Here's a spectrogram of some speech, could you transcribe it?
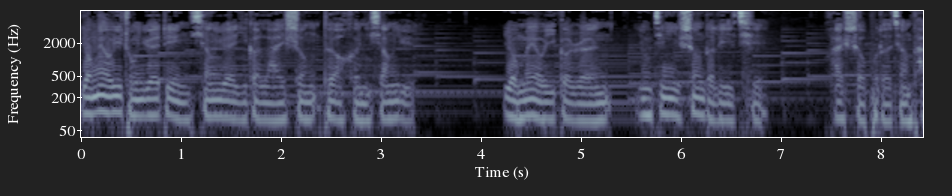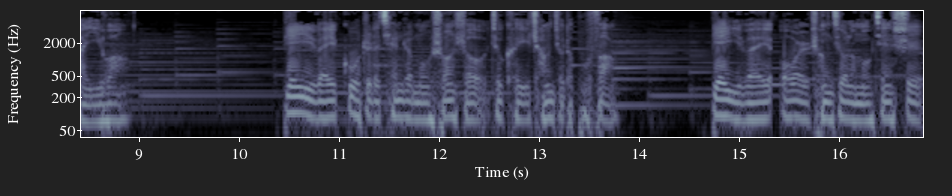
有没有一种约定，相约一个来生都要和你相遇？有没有一个人用尽一生的力气，还舍不得将他遗忘？别以为固执的牵着某双手就可以长久的不放，别以为偶尔成就了某件事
